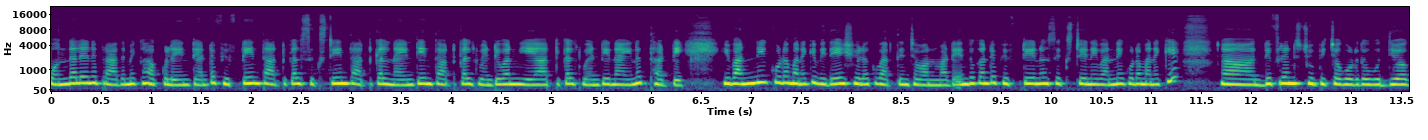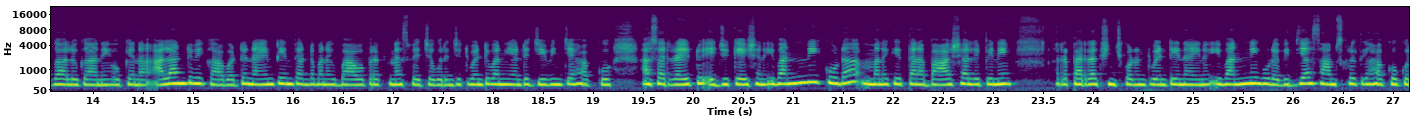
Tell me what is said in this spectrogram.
పొందలేని ప్రాథమిక హక్కులు ఏంటి అంటే fifteenth article sixteenth article nineteenth article twenty one A article twenty nine thirty ఇవన్నీ కూడా మనకి విదేశీయులకు వర్తించవు అనమాట ఎందుకంటే ఫిఫ్టీన్ సిక్స్టీన్ ఇవన్నీ కూడా మనకి డిఫరెన్స్ చూపించకూడదు ఉద్యోగాలు కానీ ఓకేనా? అలాంటివి కాబట్టి నైన్టీన్త్ అంటే మనకి భావ ప్రకటన స్వేచ్ఛ గురించి ట్వంటీ వన్ అంటే జీవించే హక్కు అసలు రైట్ టు ఎడ్యుకేషన్ ఇవన్నీ కూడా మనకి తన భాషా లిపిని పరిరక్షించుకోవడం ట్వంటీ ట్వంటీ నైన్ ఇవన్నీ కూడా విద్యా సాంస్కృతిక హక్కుకు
